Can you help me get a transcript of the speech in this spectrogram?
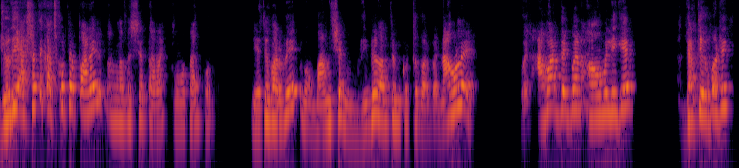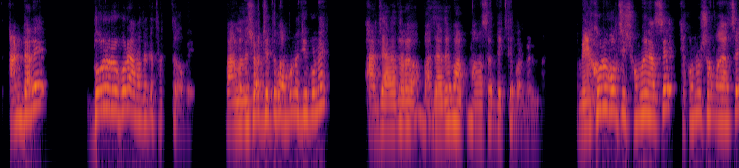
যদি একসাথে কাজ করতে পারে, বাংলাদেশে তারা ক্ষমতায় যেতে পারবে এবং মানুষের হৃদয় অর্জন করতে পারবে। না হলে ওই আবার দেখবেন আওয়ামী লীগের জাতীয় পার্টির আন্ডারে দৌড়ের উপরে আমাদেরকে থাকতে হবে। বাংলাদেশে আর যেতে পারব না জীবনে, আর যারা যারা যাদের বাপ মা দেখতে পারবেন না। আমি এখনও বলছি, সময় আছে, এখনও সময় আছে,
